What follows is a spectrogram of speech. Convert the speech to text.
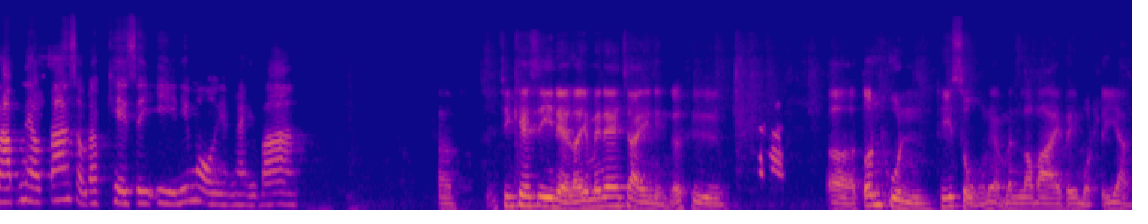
รับแนวต้านสำหรับ KCE นี่มองยังไงบ้างครับจริง KCE เนี่ยเรายังไม่แน่ใจหนึ่งก็คือ ต้นทุนที่สูงเนี่ยมันระบายไปหมดหรือยัง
